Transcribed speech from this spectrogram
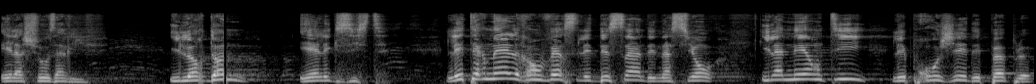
et la chose arrive. Il ordonne et elle existe. L'Éternel renverse les desseins des nations. Il anéantit les projets des peuples.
